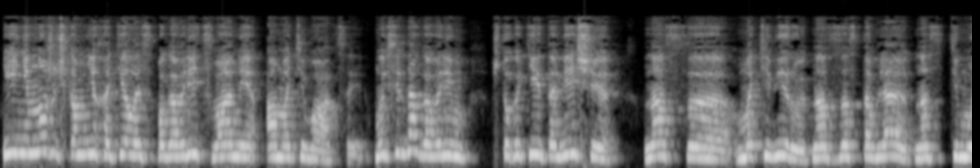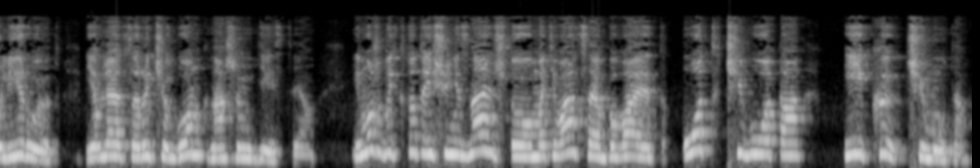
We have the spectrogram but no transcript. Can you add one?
И немножечко мне хотелось поговорить с вами о мотивации. Мы всегда говорим, что какие-то вещи нас э, мотивируют, нас заставляют, нас стимулируют, являются рычагом к нашим действиям. И, может быть, кто-то еще не знает, что мотивация бывает от чего-то и к чему-то.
